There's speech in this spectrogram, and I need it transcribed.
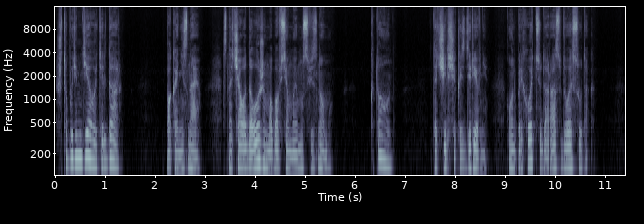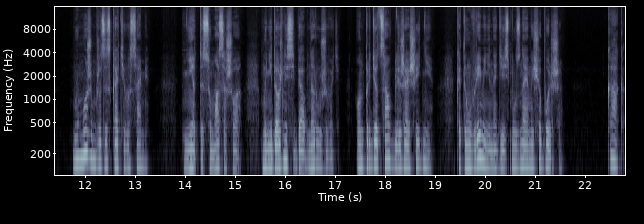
Что будем делать, Эльдар? Пока не знаю. Сначала доложим обо всем моему связному. Кто он? Точильщик из деревни. Он приходит сюда раз в двое суток. Мы можем разыскать его сами? Нет, ты с ума сошла. Мы не должны себя обнаруживать. Он придет сам в ближайшие дни. К этому времени, надеюсь, мы узнаем еще больше. Как?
